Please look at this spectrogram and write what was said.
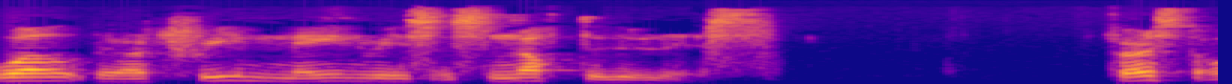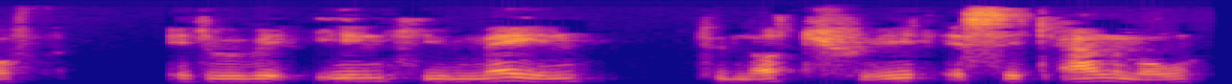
Well, there are three main reasons not to do this. First off, it would be inhumane to not treat a sick animal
